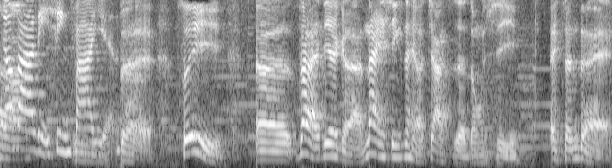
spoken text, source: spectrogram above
希望大家理性发言。嗯、对，所以呃，再来第二个啦，耐心是很有价值的东西。哎，真的哎，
